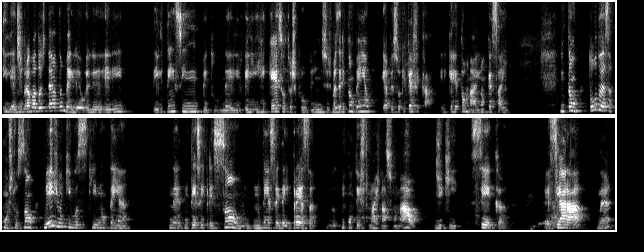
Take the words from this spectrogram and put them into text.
ele é desbravador de terra também, ele, é, ele, ele, ele tem esse ímpeto, né? Ele, ele enriquece outras províncias, mas ele também é, é a pessoa que quer ficar, ele quer retornar, ele não quer sair. Então, toda essa construção, mesmo que você que não tenha né, não tem essa impressão, não tem essa ideia impressa, em contexto mais nacional, de que seca é Ceará, né?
